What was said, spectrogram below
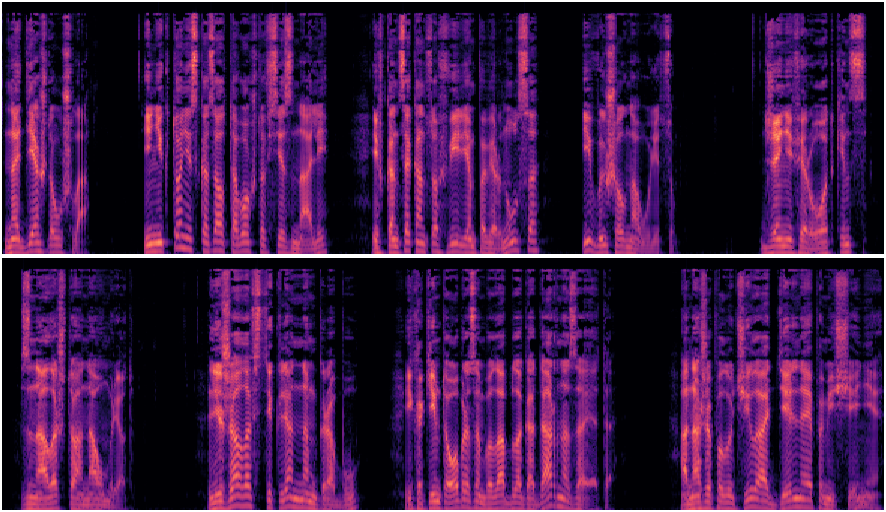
Надежда ушла. И никто не сказал того, что все знали, и в конце концов Вильям повернулся и вышел на улицу. Дженнифер Уоткинс знала, что она умрет. Лежала в стеклянном гробу и каким-то образом была благодарна за это. Она же получила отдельное помещение,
